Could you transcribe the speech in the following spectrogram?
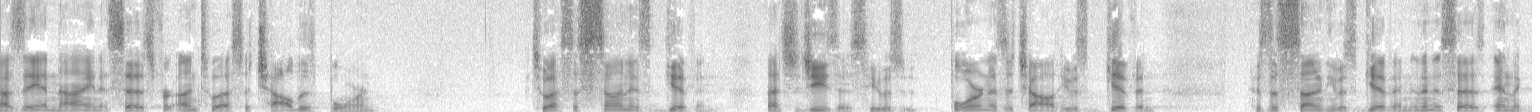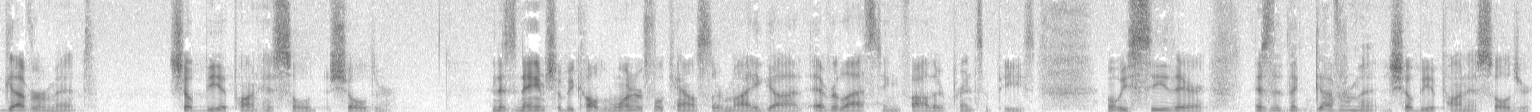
Isaiah 9, it says, For unto us a child is born, to us a son is given that's Jesus. He was born as a child, he was given as the son, and he was given. And then it says, And the government shall be upon his shoulder. And his name shall be called Wonderful Counselor, Mighty God, Everlasting Father, Prince of Peace. What we see there is that the government shall be upon his soldier.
